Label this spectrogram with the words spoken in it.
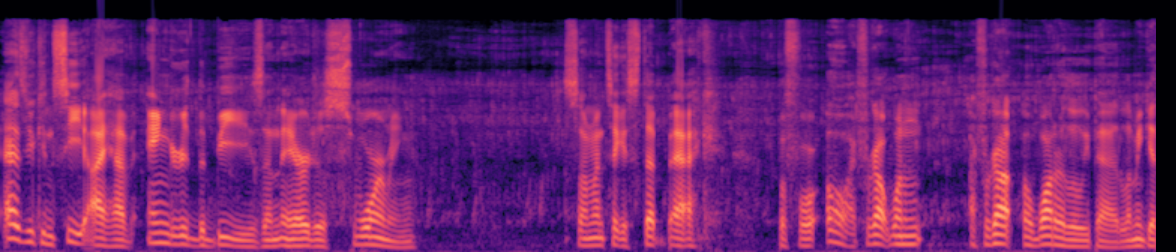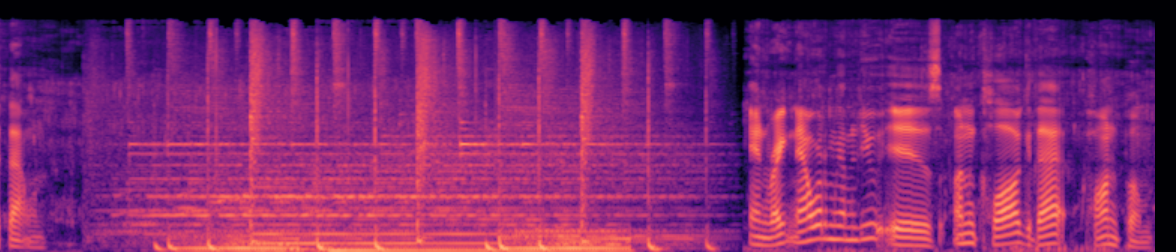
As you can see, I have angered the bees and they are just swarming. So I'm gonna take a step back before, oh, I forgot one, I forgot a water lily pad. Let me get that one. And right now what I'm going to do is unclog that pond pump.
